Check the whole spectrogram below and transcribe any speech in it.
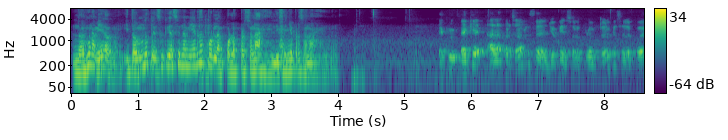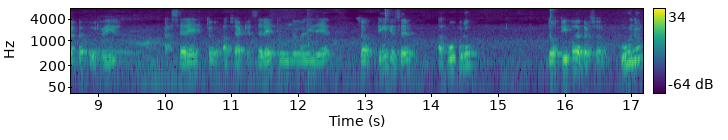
no es una mierda, marico. Y todo el mundo pensó que iba a ser una mierda por, la, por los personajes, el diseño de personajes, marico. Es que, es que a las personas que se, yo pienso, a los productores que se les puede ocurrir hacer esto, o sea, que hacer esto es una buena idea, son, tienen que ser, a juro, dos tipos de personas. Uno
